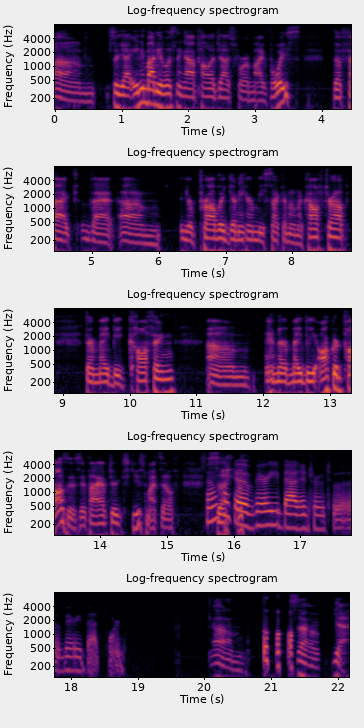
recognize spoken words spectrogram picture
um, so yeah, anybody listening, I apologize for my voice. The fact that um, you're probably going to hear me sucking on a cough drop. There may be coughing, um, and there may be awkward pauses if I have to excuse myself. Sounds so- like a very bad intro to a very bad porn. Um, so yeah,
